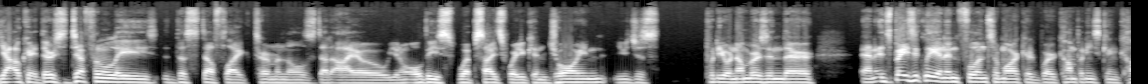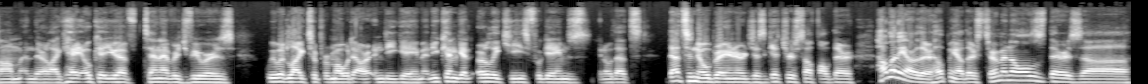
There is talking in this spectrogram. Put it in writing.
Yeah, okay. There's definitely the stuff like terminals.io, you know, all these websites where you can join. You just put your numbers in there. And it's basically an influencer market where companies can come and they're like, hey, okay, you have 10 average viewers. We would like to promote our indie game. And you can get early keys for games. You know, that's that's a no-brainer. Just get yourself out there. How many are there? Help me out. There's terminals, there's uh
